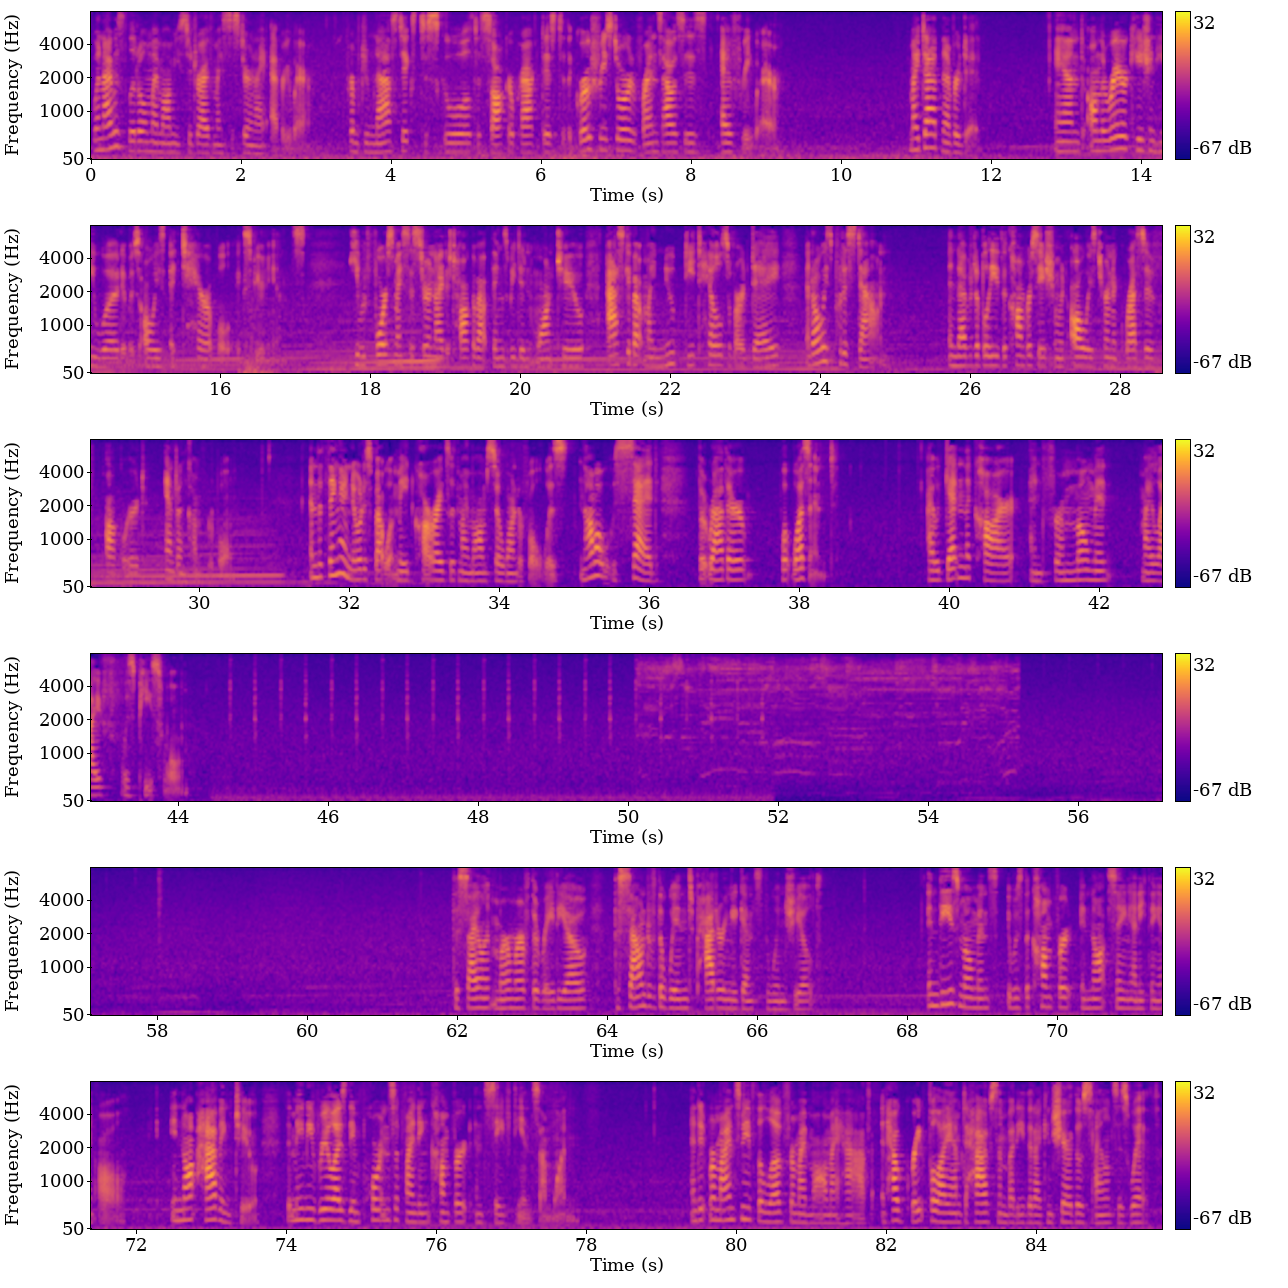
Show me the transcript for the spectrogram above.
When I was little, my mom used to drive my sister and I everywhere. From gymnastics to school to soccer practice to the grocery store to friends' houses, everywhere. My dad never did. And on the rare occasion he would, it was always a terrible experience. He would force my sister and I to talk about things we didn't want to, ask about minute details of our day, and always put us down. Inevitably, the conversation would always turn aggressive, awkward, and uncomfortable. And the thing I noticed about what made car rides with my mom so wonderful was not what was said, but rather what wasn't. I would get in the car, and for a moment, my life was peaceful. The silent murmur of the radio, the sound of the wind pattering against the windshield. In these moments, it was the comfort in not saying anything at all, in not having to, that made me realize the importance of finding comfort and safety in someone. And it reminds me of the love for my mom I have and how grateful I am to have somebody that I can share those silences with.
